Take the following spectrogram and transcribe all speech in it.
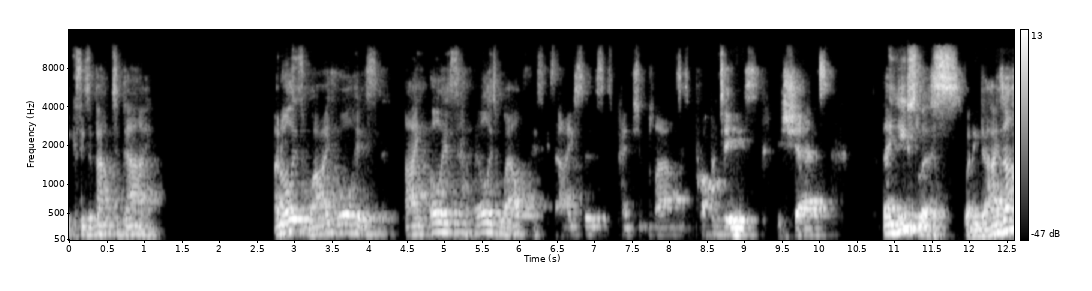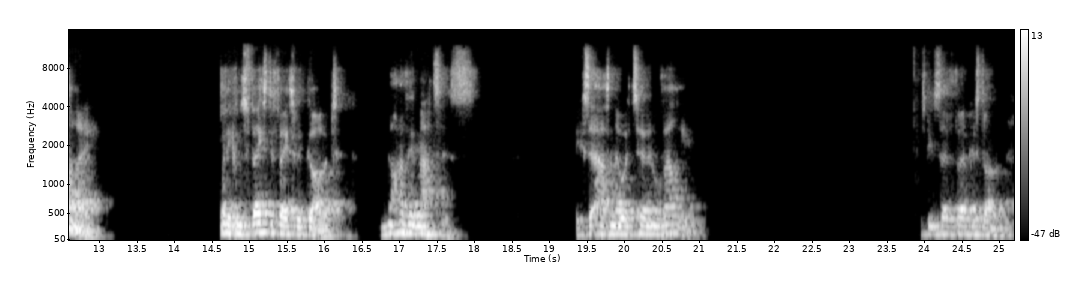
because he's about to die. And all his wife, all his, all his, all his wealth, his, his ISAs, his pension plans, his properties, his shares, they're useless when he dies, aren't they? When he comes face to face with God, none of it matters because it has no eternal value. He's been so focused on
